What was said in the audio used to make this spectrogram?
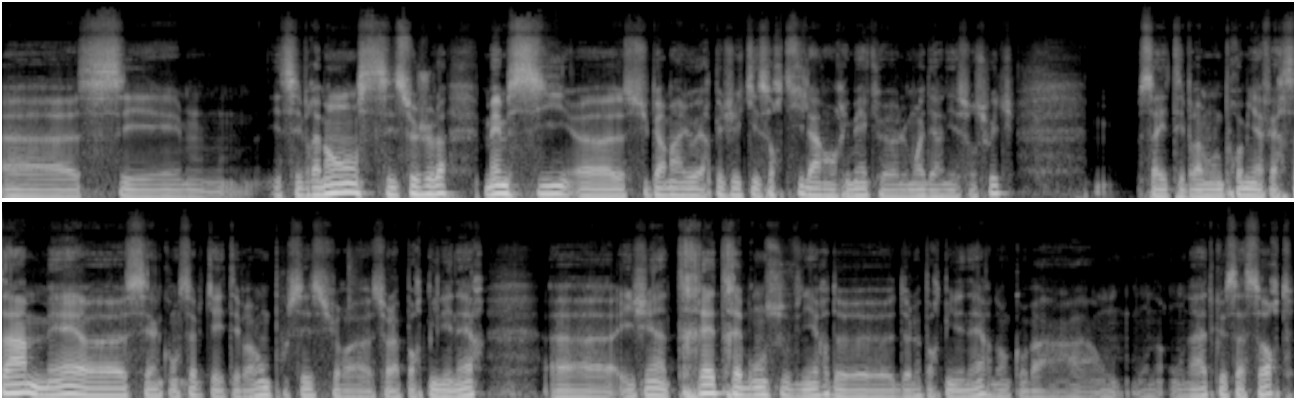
Euh, c'est vraiment c'est ce jeu-là, même si Super Mario RPG qui est sorti là en remake le mois dernier sur Switch, ça a été vraiment le premier à faire ça, mais euh, c'est un concept qui a été vraiment poussé sur, euh, sur la porte millénaire. Euh, et j'ai un très très bon souvenir de, de la porte millénaire, donc on, va, on, on a- hâte que ça sorte.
